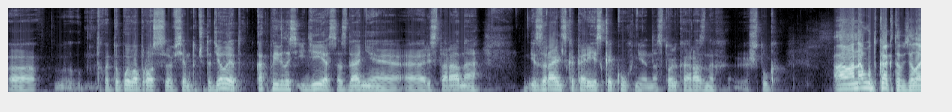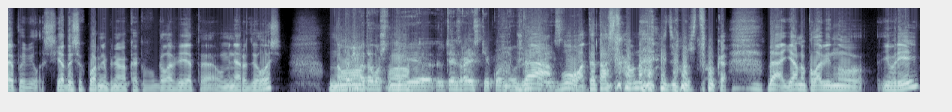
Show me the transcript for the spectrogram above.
э, такой тупой вопрос всем, кто что-то делает. Как появилась идея создания ресторана израильско-корейской кухни, настолько разных штук. А она вот как-то взяла и появилась. Я до сих пор не понимаю, как в голове это у меня родилось. Но... Ну, помимо того, что но... ты, у тебя израильские корни уже Да, вот, это основная, видимо, штука. Да, я наполовину еврей,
